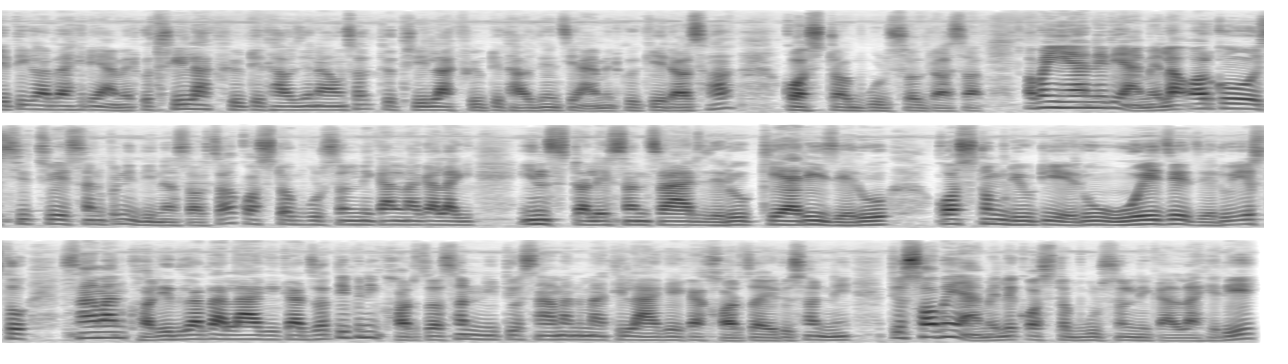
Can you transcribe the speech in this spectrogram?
यति गर्दाखेरि हामीहरूको थ्री लाख फिफ्टी थाउजन्ड आउँछ। त्यो थ्री लाख फिफ्टी थाउजन्ड चाहिँ हामीहरूको के रहेछ कस्ट अफ गुड्स सोल्ड रहेछ। अब यहाँनिर हामीलाई अर्को सिचुएसन पनि दिन सक्छ। कस्ट अफ गुड्स सोल्ड निकाल्नका लागि इन्स्टलेसन चार्जहरू क्यारिजहरू कस्टम ड्युटीहरू वेजेसहरू यस्तो सामान खरिद गर्दा लागेका जति पनि खर्च छन् नि त्यो सामानमाथि लागेका खर्चहरू छन् नि त्यो सबै हामीले कस्ट अफ गुड्स सोल्ड निकाल्दाखेरि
